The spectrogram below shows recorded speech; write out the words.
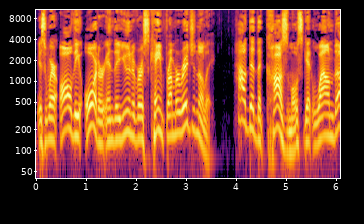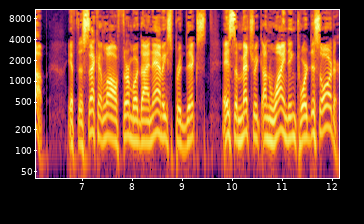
is where all the order in the universe came from originally. How did the cosmos get wound up if the second law of thermodynamics predicts asymmetric unwinding toward disorder?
